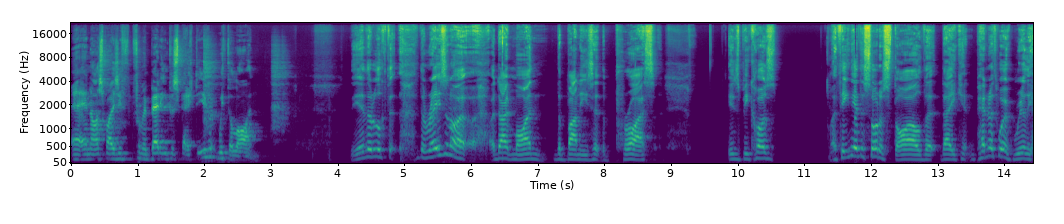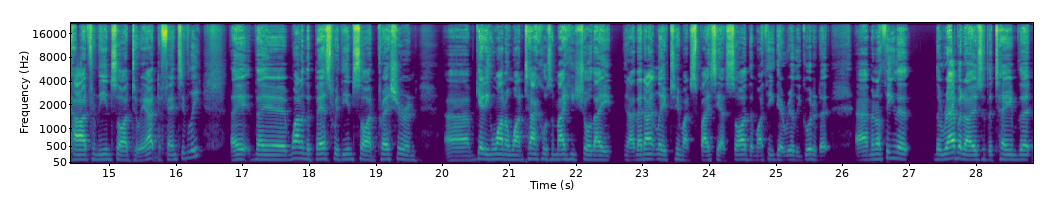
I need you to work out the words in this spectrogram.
And I suppose if from a betting perspective with the line. Yeah, the, look, the, the reason I, I don't mind the bunnies at the price is because I think they're the sort of style that they can. Penrith work really hard from the inside to out defensively. They they're one of the best with inside pressure and um, getting one on one tackles and making sure they you know they don't leave too much space outside them. I think they're really good at it, um, and I think that the Rabbitohs are the team that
